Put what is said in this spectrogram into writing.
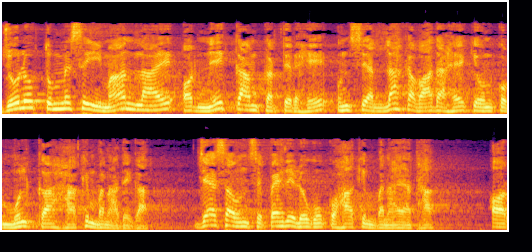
जो लोग तुम में से ईमान लाए और नेक काम करते रहे, उनसे अल्लाह का वादा है कि उनको मुल्क का हाकिम बना देगा। जैसा उनसे पहले लोगों को हाकिम बनाया था और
